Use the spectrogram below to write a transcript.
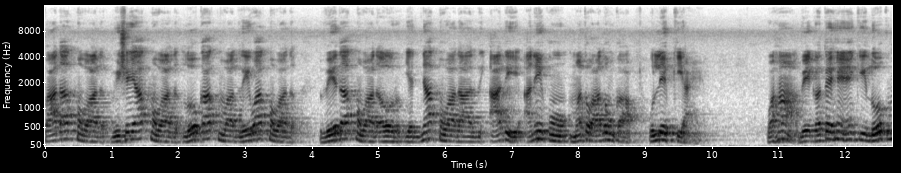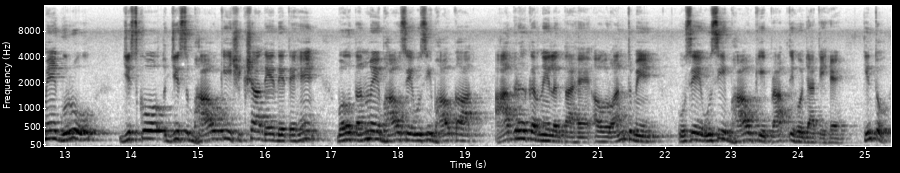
पादात्मवाद, विषयात्मवाद, लोकात्मवाद, देवात्मवाद, वेदात्मवाद और यज्ञात्मवाद आदि आदि अनेकों मतवादों का उल्लेख किया है। वहाँ वे कहते हैं कि लोक में गुरु जिसको जिस भाव की शिक्षा दे देते हैं, वह तन्मय भाव से उसी भाव का आग्रह करने लगता है और अंत में उसे उसी भाव की प्राप्ति हो जाती है। किंतु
